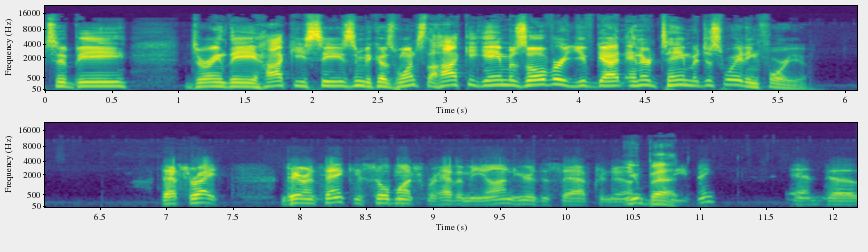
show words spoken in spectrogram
to be during the hockey season because once the hockey game is over, you've got entertainment just waiting for you. That's right. Darin, thank you so much for having me on here this afternoon. You bet. Evening. And uh,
